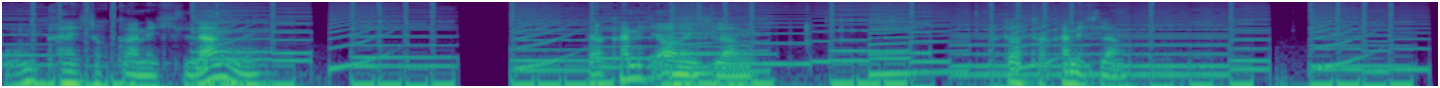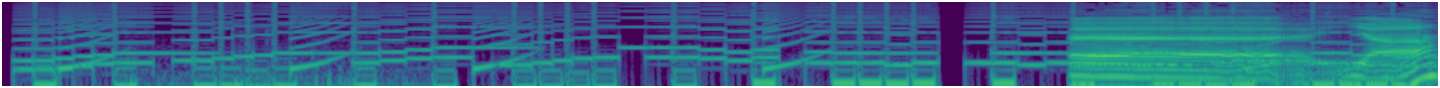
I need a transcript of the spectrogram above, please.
Warum kann ich doch gar nicht lang? Da kann ich auch nicht lang. Doch, da kann ich lang. Äh, ja.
